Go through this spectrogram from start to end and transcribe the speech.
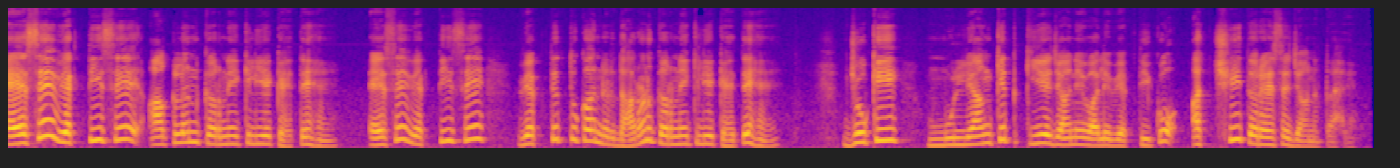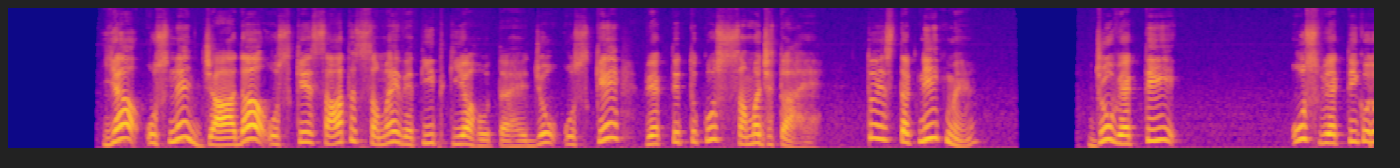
ऐसे व्यक्ति से आकलन करने के लिए कहते हैं, ऐसे व्यक्ति से व्यक्तित्व का निर्धारण करने के लिए कहते हैं, जो कि मूल्यांकित किए जाने वाले व्यक्ति को अच्छी तरह से जानता है। या उसने ज़्यादा उसके साथ समय व्यतीत किया होता है, जो उसके व्यक्तित्व को समझता है। तो इस तकनीक में जो व्यक्ति उस व्यक्ति को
